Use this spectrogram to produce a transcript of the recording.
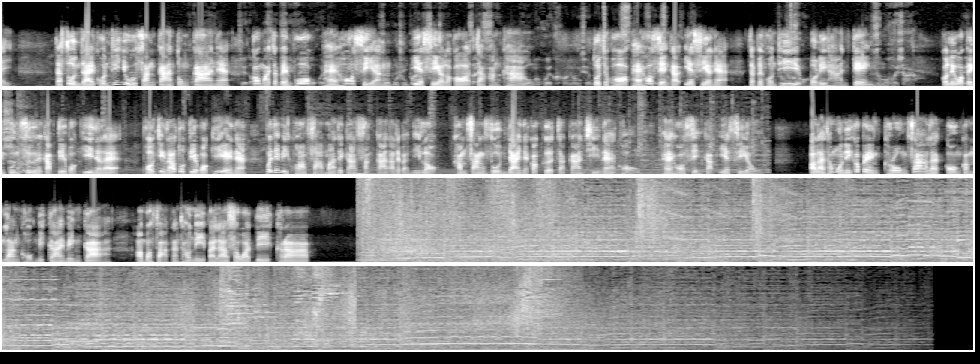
แต่ส่วนใหญ่คนที่อยู่สั่งการตรงกลางเนี่ย ก็มักจะเป็นพวกแพ้ห่อเสียง เอียเซียวแล้วก็เจ้าขังข่าว โดยเฉพาะแพ้ห่อเสียงกับเอียเซียวเนี่ยจะเป็นคนที่บริหารเก่ง ก็เรียกว่าเป็นกุญซื้อให้กับเตียบอกกี้นั่นแหละ เพราะจริงแล้วตัวเตียบอกกี้เองเนี่ยไม่ได้มีความสามารถในการสั่งการอะไรแบบนี้หรอก คำสั่งส่วนใหญ่เนี่ยก็เกิดจากการชี้แนะของแพ้ห่อเสียงกับเอียเซียวเอาละทั้งหมดนี้ก็เป็นโครงสร้างและกองกำลังของนิกายเมงกาเอามาฝากกันเท่านี้ไปแล้ว สวัสดีครับ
